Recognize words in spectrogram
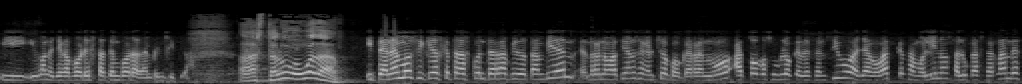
y, y, bueno, llega por esta temporada en principio. Hasta luego, Guada. Y tenemos, si quieres que te las cuente rápido también, renovaciones en el Choco, que renovó a todo su bloque defensivo, a Yago Vázquez, a Molinos, a Lucas Fernández,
